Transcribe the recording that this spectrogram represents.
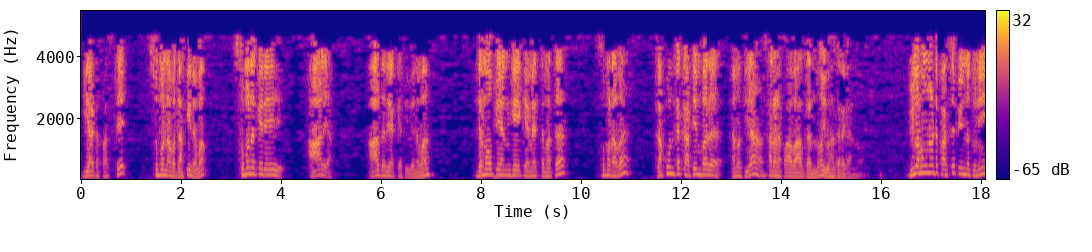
ගියාට පස්සේ සුමනව දකිනවා සුමන කෙරේ ආලයක් ආදරයක් ඇති වෙනවා. දෙමෝපියන්ගේ කැමැත්ත මත සුමනව ලකුණ්ඨක අතිම්බර ඇමතියා සරණ පාවා ගන්නවා විවාහ කර ගන්නවා. විවාහ වුණාට පස්සේ පින්නතුණි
